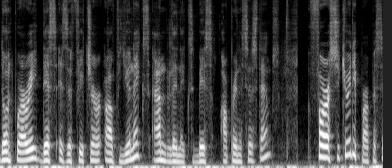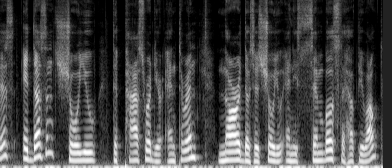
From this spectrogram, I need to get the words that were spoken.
don't worry, this is a feature of Unix and Linux-based operating systems. For security purposes, it doesn't show you the password you're entering, nor does it show you any symbols to help you out.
